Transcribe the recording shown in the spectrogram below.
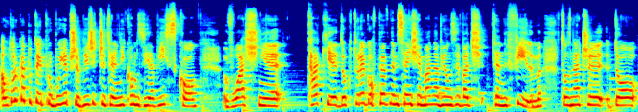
Autorka tutaj próbuje przybliżyć czytelnikom zjawisko właśnie takie, do którego w pewnym sensie ma nawiązywać ten film, to znaczy do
